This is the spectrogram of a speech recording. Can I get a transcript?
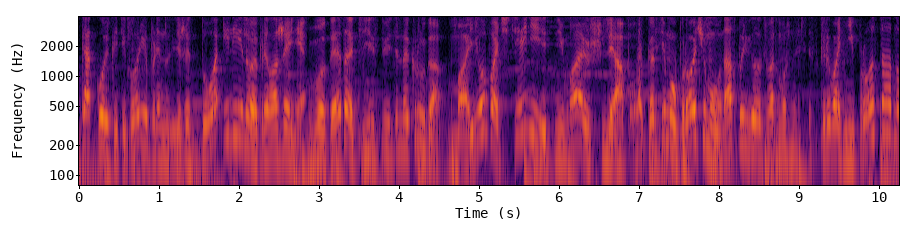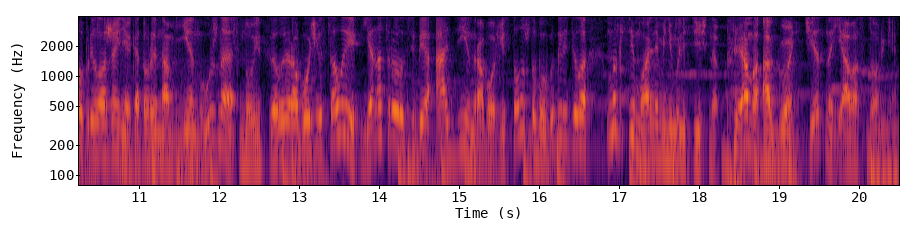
какой категории принадлежит то или иное приложение. Вот это действительно круто. Мое почтение и снимаю шляпу. Ко всему прочему, у нас появилась возможность скрывать не просто одно приложение, которое нам не нужно, но и целые рабочие столы. Я настроил себе один рабочий стол, чтобы выглядело максимально минималистично. Прямо огонь. Честно, я в восторге.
